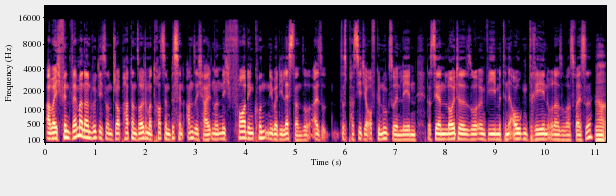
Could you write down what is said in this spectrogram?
Aber ich finde, wenn man dann wirklich so einen Job hat, dann sollte man trotzdem ein bisschen an sich halten und nicht vor den Kunden über die lästern. So, also das passiert ja oft genug so in Läden, dass die dann Leute so irgendwie mit den Augen drehen oder sowas, weißt du? Ja.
